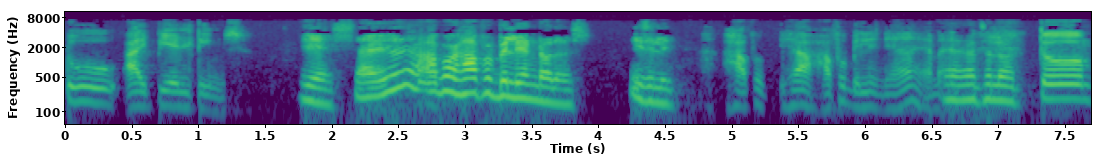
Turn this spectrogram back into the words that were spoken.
two IPL teams Yes, uh, about half a billion dollars easily. half a yeah half a billion yeah, yeah man. Yeah, that's a lot. so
